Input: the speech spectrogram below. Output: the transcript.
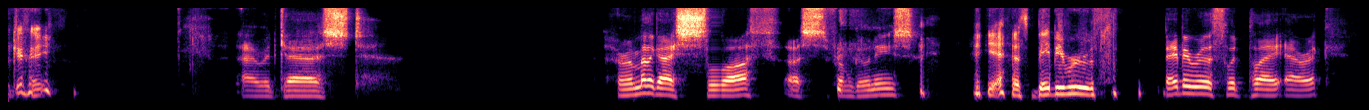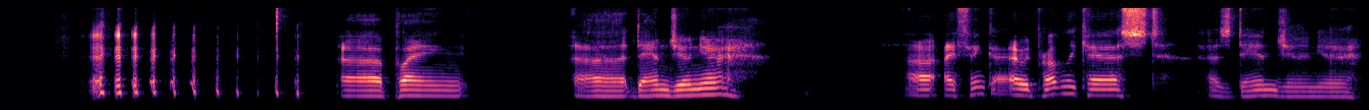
Okay. I would cast Remember the guy Sloth us from Goonies? yes, Baby Ruth. Baby Ruth would play Eric. uh, playing uh, Dan Jr. Uh, I think I would probably cast as Dan Jr.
